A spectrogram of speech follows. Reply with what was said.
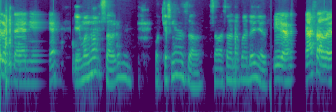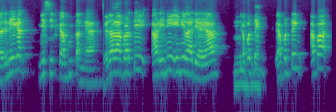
lah kita ya nih ya. Ya, emang ngasal kan, podcast ngasal, salah-salah apa adanya. Iya, ngasal ya. Ini kan ngisi kegabutan ya. Yaudahlah berarti hari ini inilah dia ya. Hmm, Yang penting yang penting apa?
